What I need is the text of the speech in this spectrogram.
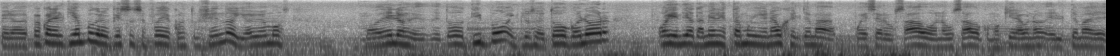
pero después con el tiempo creo que eso se fue desconstruyendo y hoy vemos modelos de, de todo tipo, incluso de todo color, Hoy en día también está muy en auge el tema, puede ser usado o no usado, como quiera uno, el tema de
